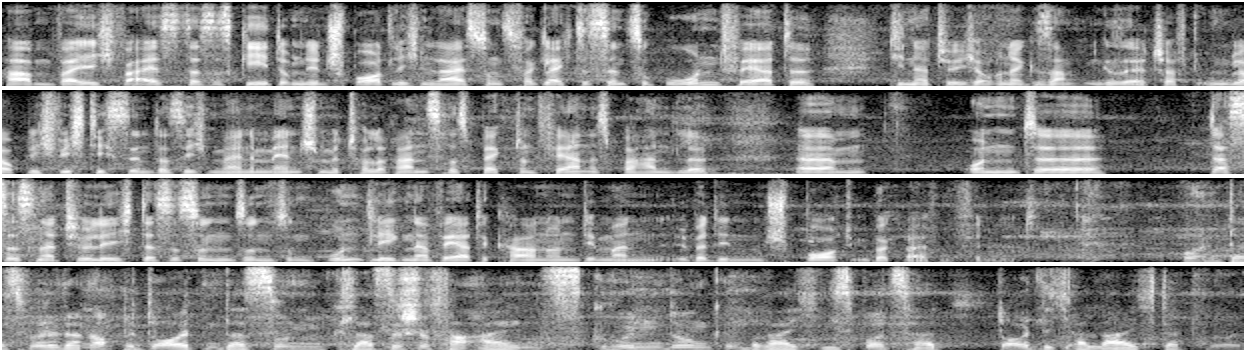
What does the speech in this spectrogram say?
haben, weil ich weiß, dass es geht um den sportlichen Leistungsvergleich. Das sind so Grundwerte, die natürlich auch in der gesamten Gesellschaft unglaublich wichtig sind, dass ich meine Menschen mit Toleranz, Respekt und Fairness behandle. Ähm, und äh, das ist natürlich, das ist so ein, so, ein, so ein grundlegender Wertekanon, den man über den Sport übergreifend findet. Und das würde dann auch bedeuten, dass so eine klassische Vereinsgründung im Bereich E-Sports halt deutlich erleichtert wird.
